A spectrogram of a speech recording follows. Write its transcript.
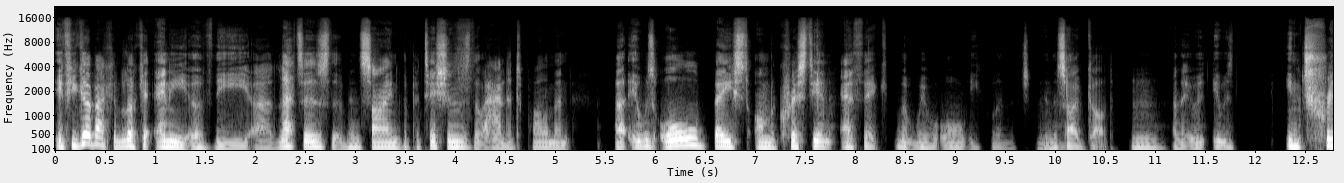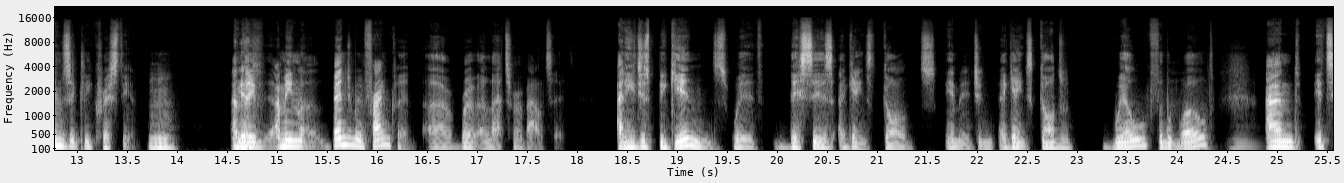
if you go back and look at any of the uh, letters that have been signed, the petitions that were handed to Parliament, uh, it was all based on the Christian ethic that we were all equal in, the- in the Mm. sight of God, Mm. and it was, it was intrinsically Christian. Mm. And Yes. they, I mean, Benjamin Franklin uh, wrote a letter about it, and he just begins with, "This is against God's image and against God's will for the Mm. world." Mm. And it's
